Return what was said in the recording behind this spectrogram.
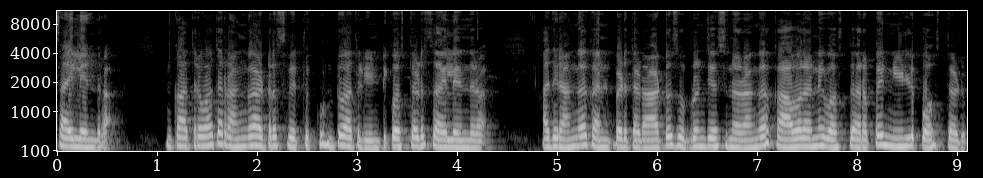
శైలేంద్ర. ఇంకా ఆ తర్వాత రంగా అడ్రస్ వెతుక్కుంటూ అతడి ఇంటికి వస్తాడు శైలేంద్ర. అది రంగా కనిపెడతాడు. ఆటో శుభ్రం చేసిన రంగా కావాలని వస్తారపై నీళ్ళు పోస్తాడు.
